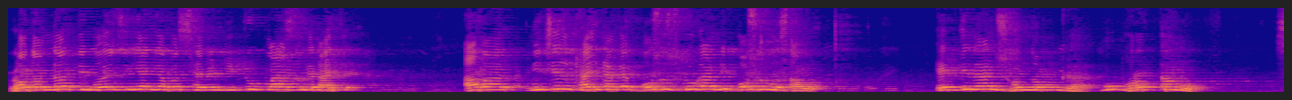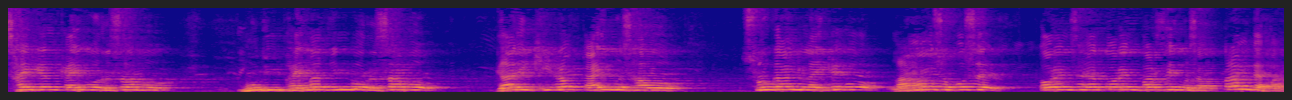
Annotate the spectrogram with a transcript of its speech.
রতননাথ দি বয়স আবার সেভেন্টি টু প্লাস নাইতে। আবার মিছিল খাই থাকে বসু স্লোগান দি বসু মশাও একদিন আন সন্দেহঙ্কা মু ভরতামো সাইকেল কাইব রসাবো, মুদি ফাইমা দিনবো রসাবো, গাড়ি খিগ্র কাই মশাও স্লোগান লাইকে গো লামাও সপোসে, তরেন সাগা তরেন বারসাই মশাও তাম ব্যাপার।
